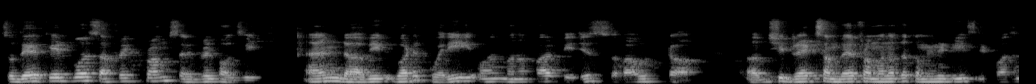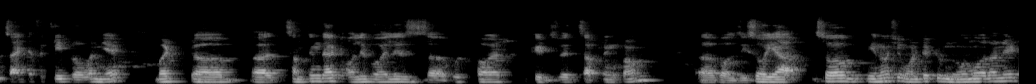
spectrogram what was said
So their kid was suffering from cerebral palsy, and uh, we got a query on one of our pages about. Uh, she read somewhere from one of the communities. It wasn't scientifically proven yet, but something that olive oil is good for kids with suffering from uh, palsy. So yeah, so you know, she wanted to know more on it.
